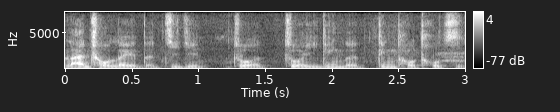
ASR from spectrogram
蓝筹类的基金做做一定的定投投资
